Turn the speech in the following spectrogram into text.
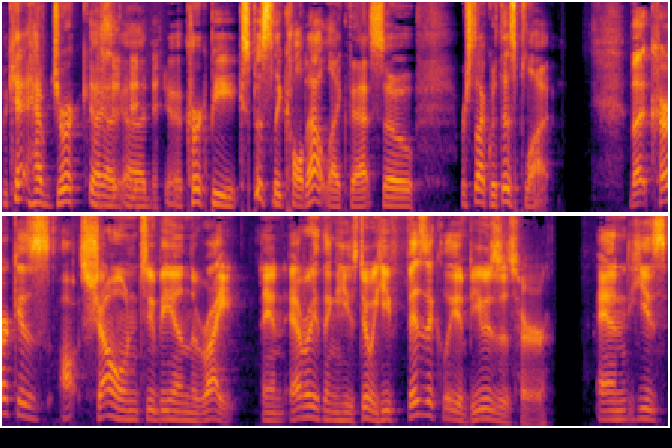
we can't have jerk uh, uh, uh, Kirk be explicitly called out like that, so we're stuck with this plot. But Kirk is shown to be in the right in everything he's doing. He physically abuses her, and he's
